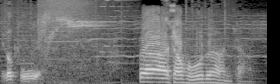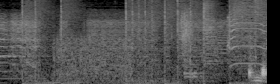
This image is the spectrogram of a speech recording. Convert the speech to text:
你说服务？对啊，小服务真的很强。很猛。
